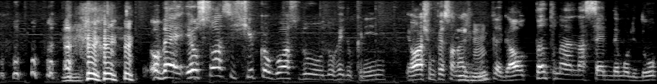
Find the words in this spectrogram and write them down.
Ô, velho, eu só assisti porque eu gosto do, do Rei do Crime. Eu acho um personagem Uhum. muito legal, tanto na, na série Demolidor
